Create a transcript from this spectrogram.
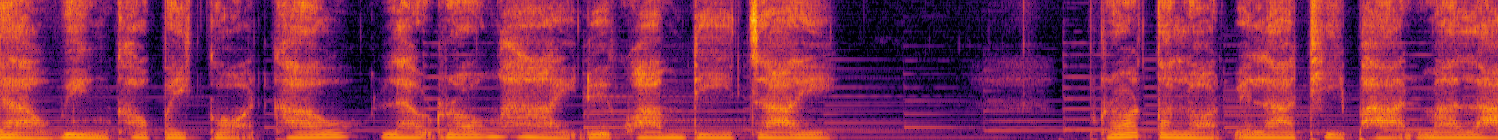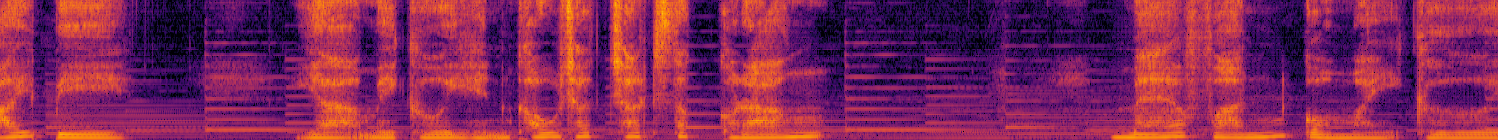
ย่าวิ่งเข้าไปกอดเขาแล้วร้องไห้ด้วยความดีใจ เพราะตลอดเวลาที่ผ่านมาหลายปี ย่าไม่เคยเห็นเขาชัดๆสักครั้ง แม้ฝันก็ไม่เคย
